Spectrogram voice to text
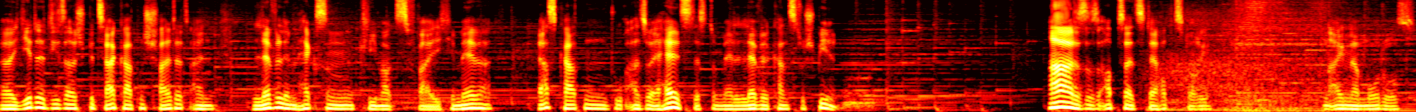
äh, jede dieser Spezialkarten schaltet ein Level im Hexenklimax frei. Je mehr Verskarten du also erhältst, desto mehr Level kannst du spielen. Ah, das ist abseits der Hauptstory. Ein eigener Modus.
